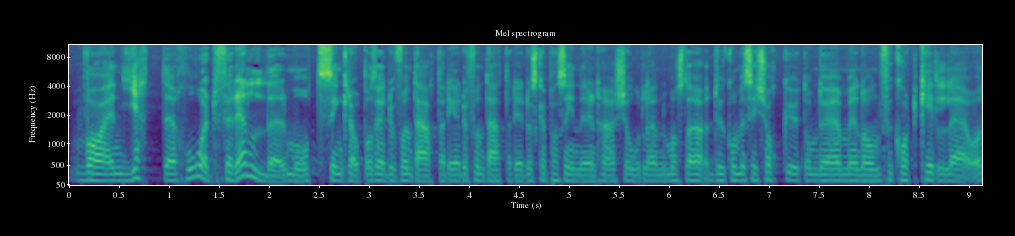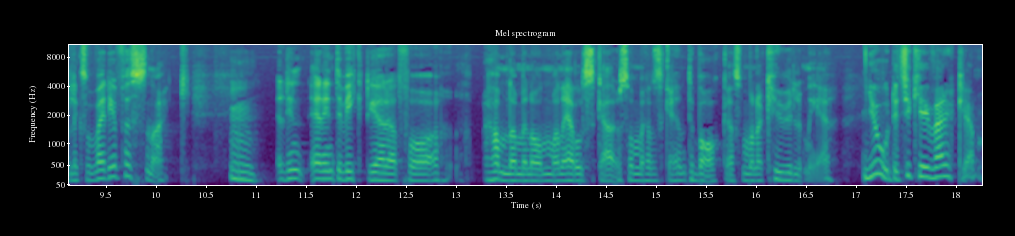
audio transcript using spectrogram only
vara en jättehård förälder mot sin kropp och säga du får inte äta det, du får inte äta det, du ska passa in i den här kjolen, du, måste, du kommer se tjock ut om du är med någon för kort kille. Och liksom, vad är det för snack? Mm. Är, det, är det inte viktigare att få hamna med någon man älskar, som älskar en tillbaka, som man har kul med? Jo, det tycker jag verkligen.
